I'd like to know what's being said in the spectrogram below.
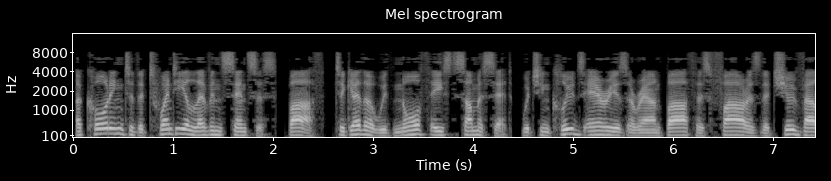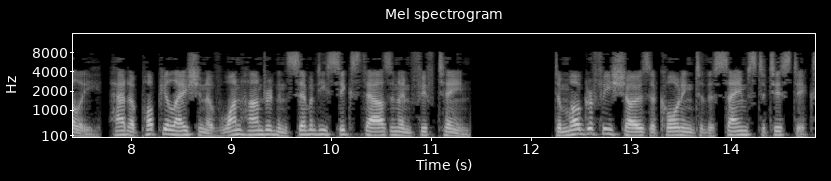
According to the 2011 census, Bath, together with North East Somerset, which includes areas around Bath as far as the Chew Valley, had a population of 176,015. Demography shows according to the same statistics,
